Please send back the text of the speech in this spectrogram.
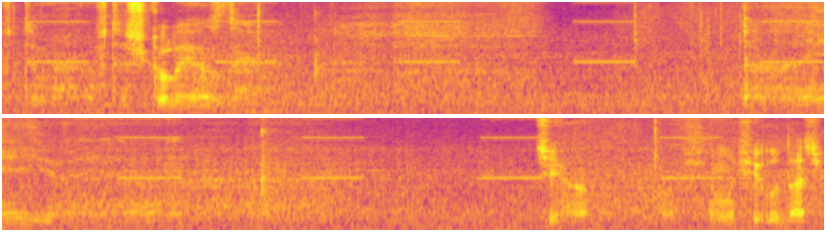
w, tym, w tej szkole jazdy. Cicho. To się musi udać.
